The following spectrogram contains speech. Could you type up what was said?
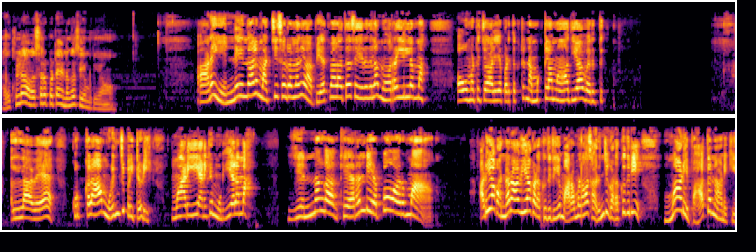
அதுக்குள்ளே அவசரப்பட்டா என்னங்க செய்ய முடியும்? ஆனா என்ன இருந்தாலும் மச்சி சொல்ற மாதிரி அபியத் மேல தான் செய்யறதுலாம் முறை இல்லம்மா அவ மட்டும் ஜாலியா படுத்துக்கிட்டு நமக்குலாம் மாதிரியா வருது. அல்லாவே குறுக்கலாம் முடிஞ்சு போயிட்டோடி. மாடி எனக்கு முடியலம்மா. என்னங்க கரண்ட் எப்போ வருமா அடியா கண்ணராவியா கிடக்குதுடி மரமெல்லாம் சரிஞ்சு கிடக்குதுடி. மாடி பார்த்த நாளைக்கு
